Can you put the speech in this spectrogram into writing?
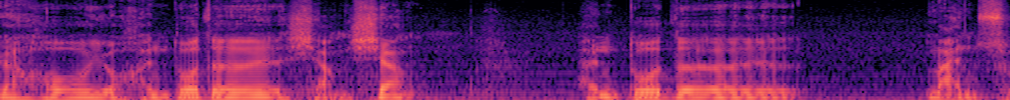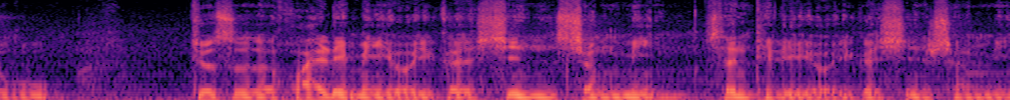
然后有很多的想象，很多的满足，就是怀里面有一个新生命，身体里有一个新生命，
